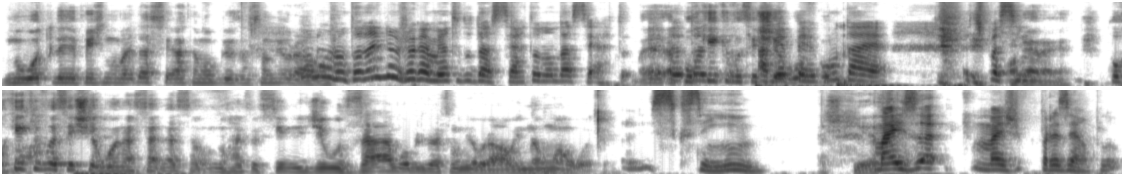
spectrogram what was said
no outro, de repente, não vai dar certo a mobilização neural. Não, não, não tô nem no julgamento do dar certo ou não dar certo. Mas Eu- eu por tô- que você a chegou- minha pergunta é, é, tipo assim. Por que, que você chegou nessa, nessa, no raciocínio de usar a mobilização neural e não a outra? sim, Acho que é. mas, ah, mas por exemplo,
